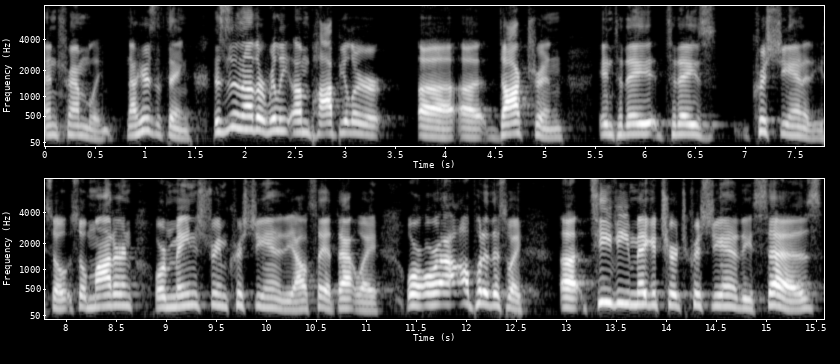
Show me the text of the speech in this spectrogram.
and trembling. Now, here's the thing this is another really unpopular uh, uh, doctrine in today, today's Christianity. So, so modern or mainstream Christianity, I'll say it that way. Or, or I'll put it this way uh, TV megachurch Christianity says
